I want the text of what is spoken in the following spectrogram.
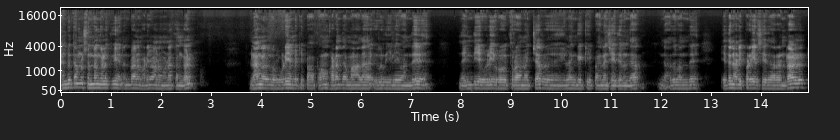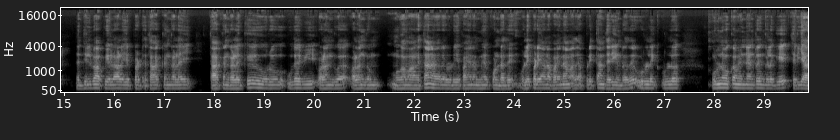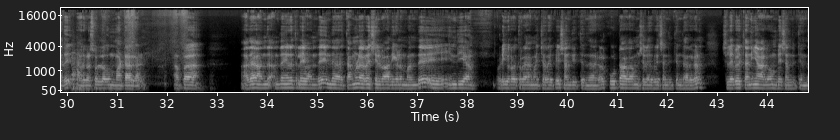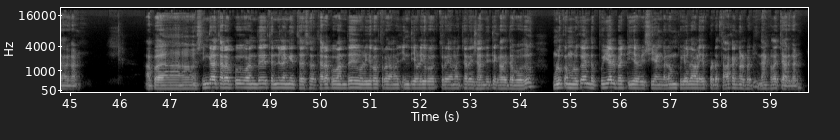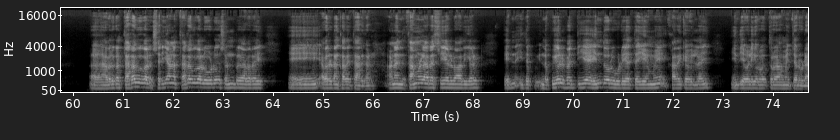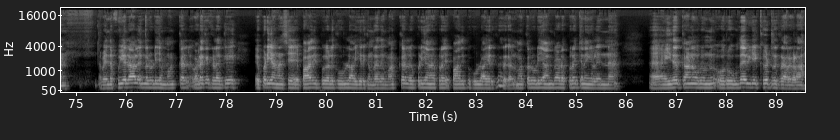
அன்பு தமிழ் சொந்தங்களுக்கு என் அன்பான பணிவான வணக்கங்கள். நாங்கள் ஒரு விடயம் பற்றி பார்ப்போம். கடந்த மாத இறுதியிலே வந்து இந்த இந்திய வெளியுறவுத்துறை அமைச்சர் இலங்கைக்கு பயணம் செய்திருந்தார். இந்த அது வந்து எதன் அடிப்படையில் செய்தார் என்றால் இந்த தில்வா புயலால் ஏற்பட்ட தாக்கங்களை தாக்கங்களுக்கு ஒரு உதவி வழங்குவ வழங்கும் முகமாகத்தான் அவர்களுடைய பயணம் மேற்கொண்டது. வெளிப்படையான பயணம் அது அப்படித்தான் தெரிகின்றது. உள்ளே உள்ள உள்நோக்கம் என்னென்று எங்களுக்கு தெரியாது. அவர்கள் சொல்லவும் மாட்டார்கள். அப்போ அதை அந்த அந்த நேரத்தில் வந்து இந்த தமிழ் அரசியல்வாதிகளும் வந்து இந்திய வெளியுறவுத்துறை அமைச்சரை போய் சந்தித்திருந்தார்கள். கூட்டாகவும் சில பேர் சந்தித்திருந்தார்கள். சில பேர் தனியாகவும் போய் சந்தித்திருந்தார்கள். அப்போ சிங்கள தரப்பு வந்து தென்னிலங்கை தரப்பு வந்து வெளியுறவுத்துறை அமைச்சர் இந்திய வெளியுறவுத்துறை அமைச்சரை சந்தித்து கதைத்த போது முழுக்க முழுக்க இந்த புயல் பற்றிய விஷயங்களும் புயலால் ஏற்பட்ட தாக்கங்கள் பற்றியும் தான் கதைச்சார்கள் அவர்கள் தரவுகள் சரியான தரவுகளோடு சென்று அவரை அவரிடம் கதைத்தார்கள். ஆனால் இந்த தமிழ் அரசியல்வாதிகள் என்ன இந்த இந்த புயல் பற்றிய எந்த ஒரு விடயத்தையுமே கதைக்கவில்லை இந்திய வெளியுறவுத்துறை அமைச்சருடன். அப்போ இந்த புயலால் எங்களுடைய மக்கள் வடக்கு கிழக்கு எப்படியான சே பாதிப்புகளுக்கு உள்ளாகியிருக்கின்றது? மக்கள் எப்படியான பிர பாதிப்புக்கு உள்ளாகியிருக்கிறார்கள்? மக்களுடைய அன்றாட பிரச்சனைகள் என்ன? இதற்கான ஒரு நு- ஒரு உதவியை கேட்டிருக்கிறார்களா?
